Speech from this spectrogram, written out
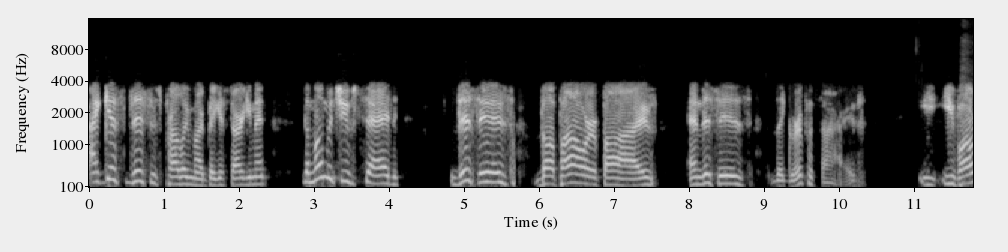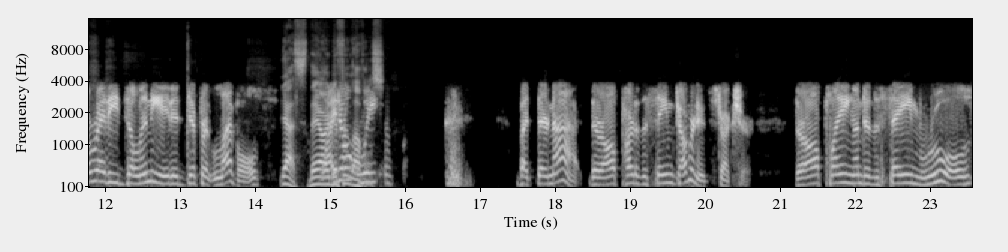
I guess this is probably my biggest argument. The moment you've said, this is the Power Five and this is the Group of Five, you've already delineated different levels. yes, they are Why different don't levels. we? But they're not. They're all part of the same governance structure. They're all playing under the same rules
